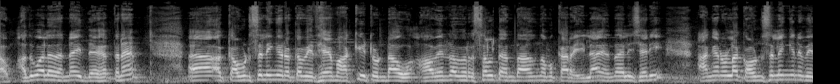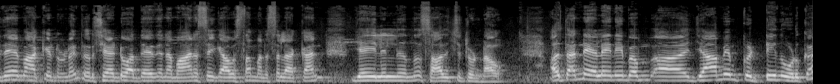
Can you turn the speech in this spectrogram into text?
സാധിച്ചിട്ടുണ്ടാവും അതുപോലെ തന്നെ ഇദ്ദേഹത്തിന് കൗൺസിലിങ്ങിനൊക്കെ വിധേയമാക്കിയിട്ടുണ്ടാവും. അവരുടെ റിസൾട്ട് എന്താണെന്ന് നമുക്കറിയില്ല. എന്തായാലും ശരി അങ്ങനെയുള്ള കൗൺസിലിങ്ങിന് വിധേയമാക്കിയിട്ടുണ്ടെങ്കിൽ തീർച്ചയായിട്ടും അദ്ദേഹത്തിന്റെ മാനസികാവസ്ഥ മനസ്സിലാക്കാൻ ജയിലിൽ നിന്ന് സാധിച്ചിട്ടുണ്ടാവും. അത് തന്നെയല്ല ഇനിയിപ്പം ജാമ്യം കിട്ടിയെന്ന് കൊടുക്കുക.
